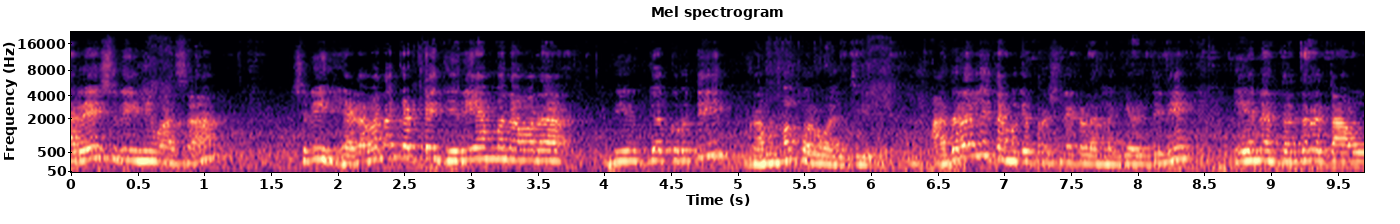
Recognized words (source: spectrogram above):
ಹರೇ ಶ್ರೀನಿವಾಸ. ಶ್ರೀ ಹೆಳವನಕಟ್ಟೆ ಗಿರಿಯಮ್ಮನವರ ದೀರ್ಘಕೃತಿ ಬ್ರಹ್ಮ ಕೊರುವಂಜಿ ಅದರಲ್ಲಿ ತಮಗೆ ಪ್ರಶ್ನೆಗಳನ್ನು ಕೇಳ್ತೀನಿ. ಏನಂತಂದರೆ ತಾವು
